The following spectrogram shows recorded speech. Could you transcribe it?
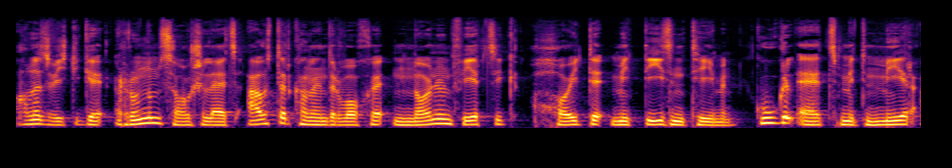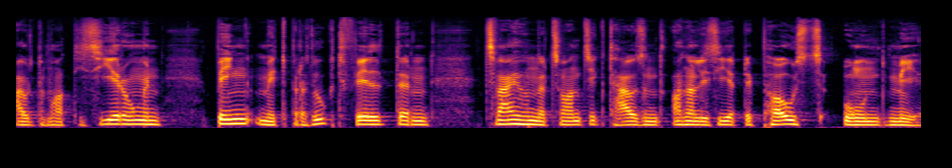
Alles Wichtige rund um Social Ads aus der Kalenderwoche 49 heute mit diesen Themen. Google Ads mit mehr Automatisierungen, Bing mit Produktfiltern, 220.000 analysierte Posts und mehr.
